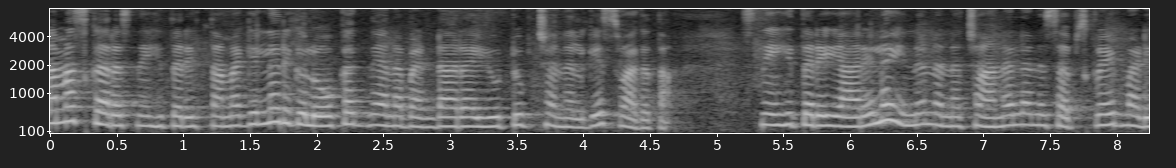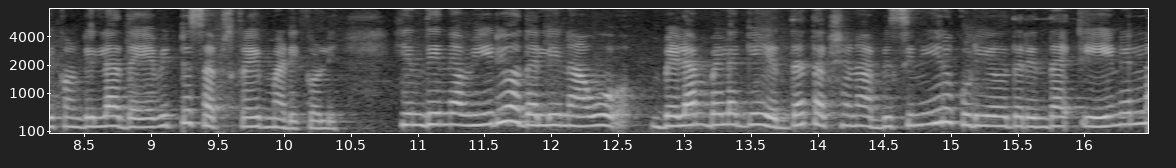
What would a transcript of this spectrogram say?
ನಮಸ್ಕಾರ ಸ್ನೇಹಿತರೆ, ತಮಗೆಲ್ಲರಿಗೂ ಲೋಕಜ್ಞಾನ ಭಂಡಾರ ಯೂಟ್ಯೂಬ್ ಚಾನಲ್ಗೆ ಸ್ವಾಗತ. ಸ್ನೇಹಿತರೆ, ಯಾರೆಲ್ಲ ಇನ್ನೂ ನನ್ನ ಚಾನಲನ್ನು ಸಬ್ಸ್ಕ್ರೈಬ್ ಮಾಡಿಕೊಂಡಿಲ್ಲ, ದಯವಿಟ್ಟು ಸಬ್ಸ್ಕ್ರೈಬ್ ಮಾಡಿಕೊಳ್ಳಿ. ಹಿಂದಿನ ವಿಡಿಯೋದಲ್ಲಿ ನಾವು ಬೆಳಂಬೆಳಗ್ಗೆ ಎದ್ದ ತಕ್ಷಣ ಬಿಸಿ ನೀರು ಕುಡಿಯೋದರಿಂದ ಏನೆಲ್ಲ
